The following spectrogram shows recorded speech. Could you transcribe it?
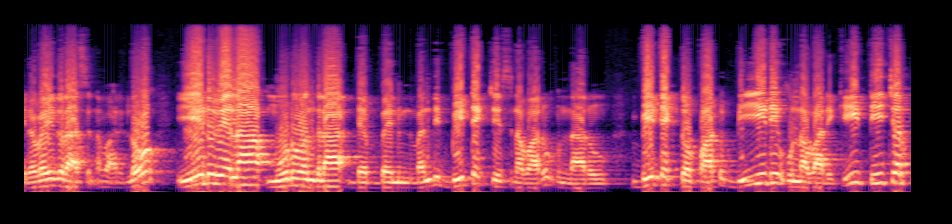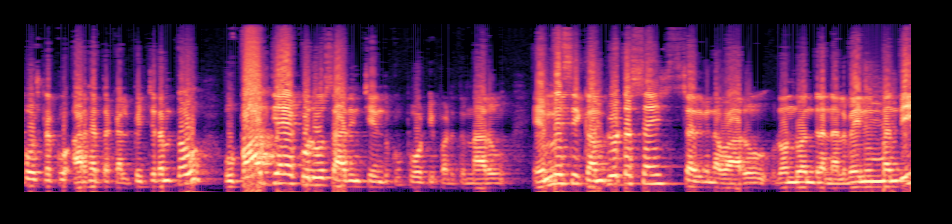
ఇరవై ఐదు రాసిన వారిలో ఏడు వేల మూడు వందల డెబ్బై ఎనిమిది మంది బీటెక్ చేసిన వారు ఉన్నారు. బీటెక్తో పాటు బీఈడి ఉన్న వారికి టీచర్ పోస్టులకు అర్హత కల్పించడంతో ఉపాధ్యాయ కొలువు సాధించేందుకు పోటీ పడుతున్నారు. ఎంఎస్సి కంప్యూటర్ సైన్స్ చదివిన వారు రెండు వందల నలభై ఎనిమిది మంది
